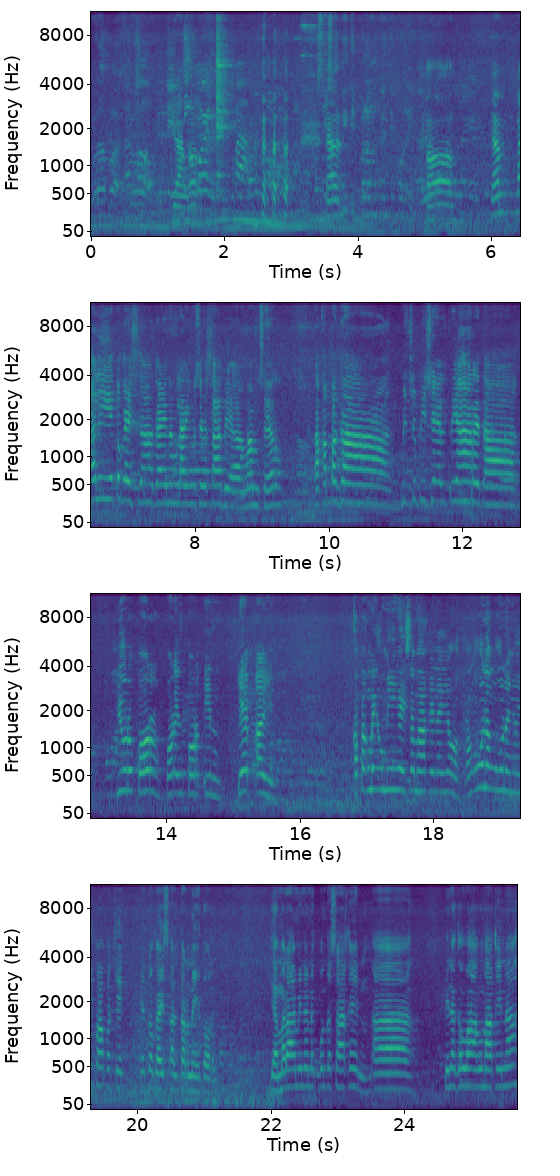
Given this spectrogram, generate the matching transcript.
Wala pa. So, Yan, oh. kasi estimated pa lang ng 24 eh. Oo. Yan, bali ito guys, na gaya ng lagi mo sinasabi, ah, ma'am sir, ah, kapag ah, Mitsubishi L300 ah, Euro 4, 4 and 14, TFI, kapag may umingay sa makina nyo, ang unang-una nyo ipapacheck, ito guys, alternator. Yan, marami na nagpunta sa akin. Ah, pinagawa ang makina,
